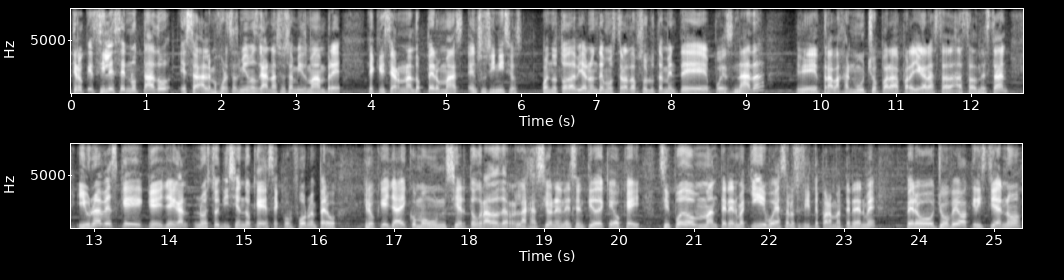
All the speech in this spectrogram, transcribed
creo que sí les he notado esa, a lo mejor esas mismas ganas o esa misma hambre que Cristiano Ronaldo, pero más en sus inicios, cuando todavía no han demostrado absolutamente pues nada. Eh, trabajan mucho para, para, llegar hasta, hasta donde están. Y una vez que, que, llegan, no estoy diciendo que se conformen, pero creo que ya hay como un cierto grado de relajación en el sentido de que, ok, sí puedo mantenerme aquí y voy a hacer lo suficiente para mantenerme, pero yo veo a Cristiano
